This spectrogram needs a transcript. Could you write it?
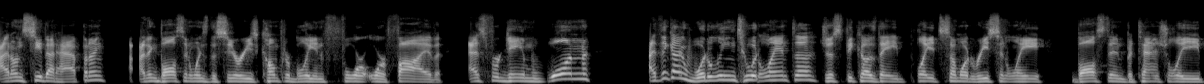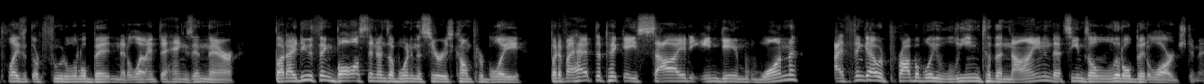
I don't see that happening. I think Boston wins the series comfortably in four or five. As for game one, I think I would lean to Atlanta just because they played somewhat recently. Boston potentially plays with their food a little bit and Atlanta hangs in there. But I do think Boston ends up winning the series comfortably. But if I had to pick a side in game one, I think I would probably lean to the nine. That seems a little bit large to me.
